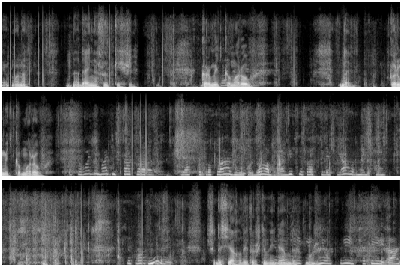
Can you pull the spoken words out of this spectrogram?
І вона на день на сутки вже кормить комаров. Да, кормить комаров. А сьогодні бачиш так, е, прохладненько, добре, а більше трошки десь ягодненько. Ще трошки десь. Ще десь ягоди трошки знайдемо, да, може. три-чотири, да?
